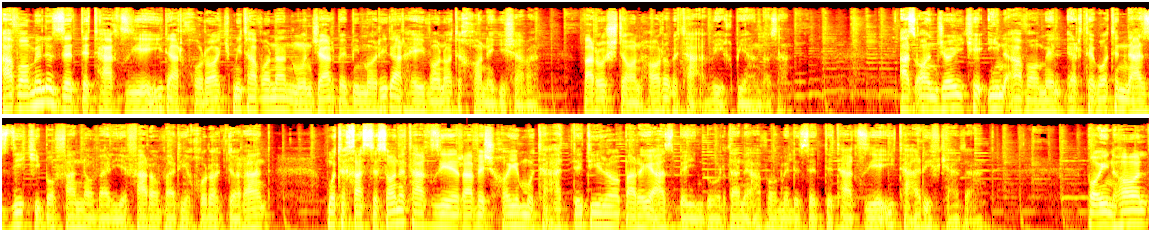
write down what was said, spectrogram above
عوامل ضد تغذیه‌ای در خوراک می توانند منجر به بیماری در حیوانات خانگی شوند و رشد آنها را به تعویق بیاندازند. از آنجایی که این عوامل ارتباط نزدیکی با فناوری فراوری خوراک دارند، متخصصان تغذیه روش های متعددی را برای از بین بردن عوامل ضد تغذیه‌ای تعریف کردند. با این حال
